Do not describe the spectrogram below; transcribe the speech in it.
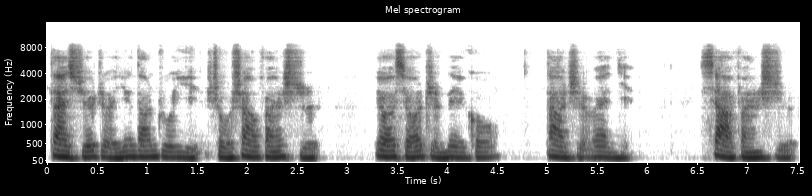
但学者应当注意，手上翻时要小指内勾，大指外拧；下翻时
